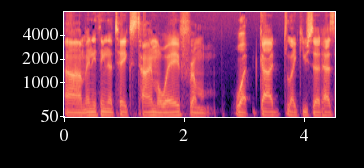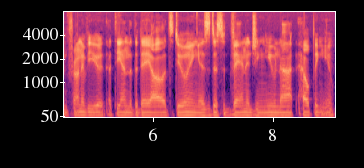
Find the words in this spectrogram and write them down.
um, anything that takes time away from what God, like you said, has in front of you. At the end of the day, all it's doing is disadvantaging you, not helping you,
